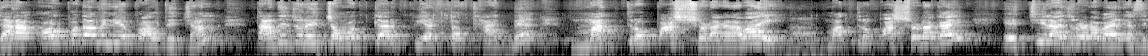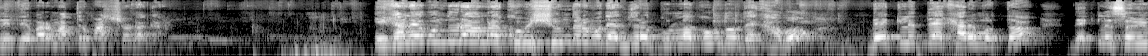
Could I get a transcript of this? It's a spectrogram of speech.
যারা অল্প দামে নিয়ে পালতে চান তাদের জন্য এই চমৎকার পিয়ারটা থাকবে মাত্র পাঁচশো টাকা। না ভাই? হ্যাঁ। মাত্র পাঁচশো টাকায় এই চিলা জোড়াটা ভাইয়ের কাছে নিতে পারো মাত্র পাঁচশো টাকা। এখানে বন্ধুরা আমরা খুবই সুন্দর মধ্যে একজোড়া গোল্লা কবুতর দেখাবো। দেখলে দেখার মতো দেখলে ছবি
